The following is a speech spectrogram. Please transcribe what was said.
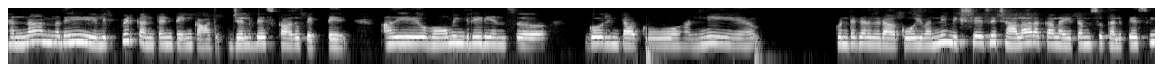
హెన్నా అన్నది లిక్విడ్ కంటెంట్ ఏం కాదు. జెల్ బేస్ కాదు పెట్టేది. అది హోమ్ ఇంగ్రీడియంట్స్ గోరింటాకు అన్నీ గుంటగరగడాకు ఇవన్నీ మిక్స్ చేసి చాలా రకాల ఐటమ్స్ కలిపేసి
